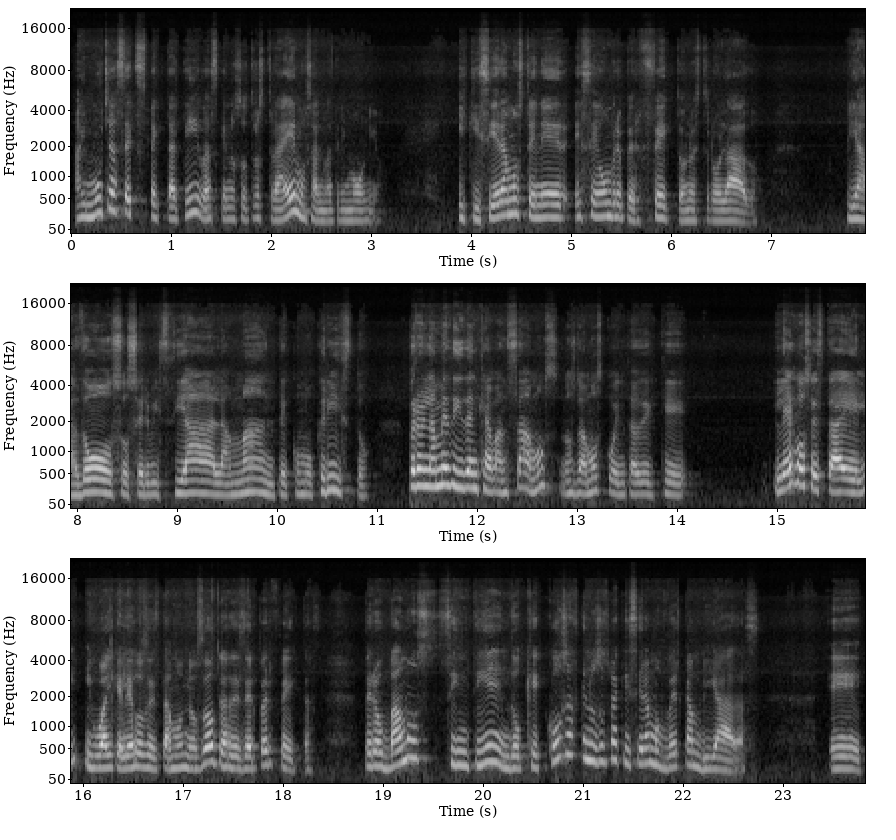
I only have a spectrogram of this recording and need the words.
hay muchas expectativas que nosotros traemos al matrimonio y quisiéramos tener ese hombre perfecto a nuestro lado piadoso, servicial, amante, como Cristo. Pero en la medida en que avanzamos, nos damos cuenta de que lejos está Él, igual que lejos estamos nosotras de ser perfectas, pero vamos sintiendo que cosas que nosotras quisiéramos ver cambiadas, eh,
